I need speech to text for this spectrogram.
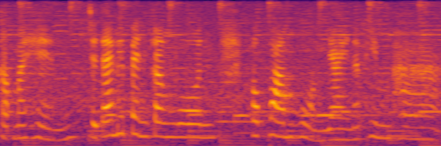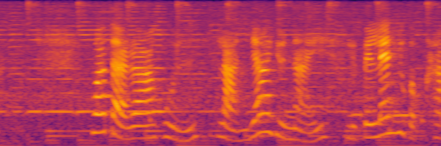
กลับมาเห็น จะได้ไม่เป็นกังวล เพราะความห่วงใยนะพิมพา ว่าแต่ราหุลหลานย่าอยู่ไหน หรือไปเล่นอยู่กับใคร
